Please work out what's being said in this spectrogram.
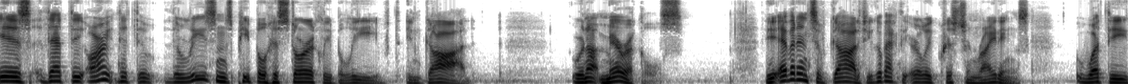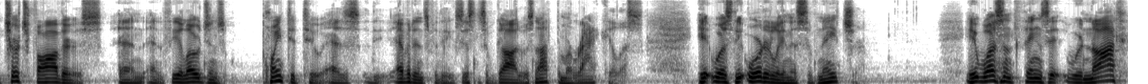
is that the art that the, the reasons people historically believed in God were not miracles. The evidence of God, if you go back to the early Christian writings, what the church fathers and, and theologians pointed to as the evidence for the existence of God was not the miraculous. It was the orderliness of nature. It wasn't things that were not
